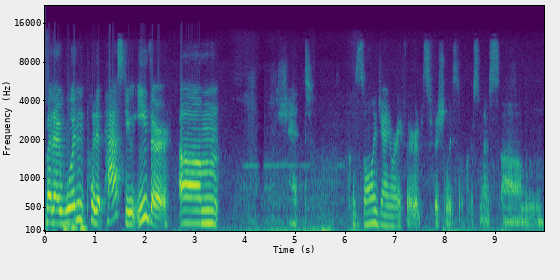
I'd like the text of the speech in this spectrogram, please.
but I wouldn't put it past you either. Um. Shit. Because it's only January third. It's officially still Christmas. Um.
